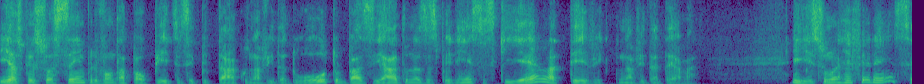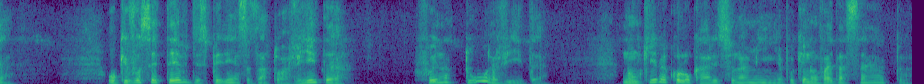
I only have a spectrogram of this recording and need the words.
E as pessoas sempre vão dar palpites e pitacos na vida do outro baseado nas experiências que ela teve na vida dela. E isso não é referência. O que você teve de experiências na tua vida foi na tua vida. Não queira colocar isso na minha, porque não vai dar certo.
